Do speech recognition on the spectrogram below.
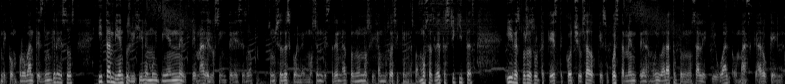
de, comprobantes de ingresos y también pues vigile muy bien el tema de los intereses, ¿no? Porque pues, muchas veces con la emoción de estrenar pues no nos fijamos así que en las famosas letras chiquitas y después resulta que este coche usado que supuestamente era muy barato pues nos sale igual o más caro que el,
